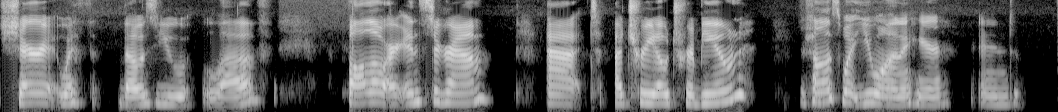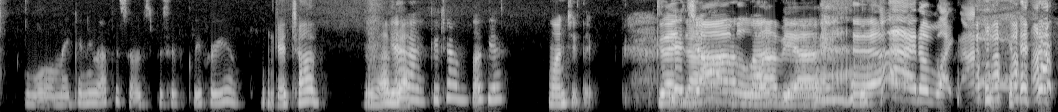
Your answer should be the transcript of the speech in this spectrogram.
share it with those you love. Follow our Instagram at a trio tribune. Tell us what you want to hear, and we'll make a new episode specifically for you. Good job. We love yeah, ya. good job. Love you. One, two, three. Good job, love you. I don't like that.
